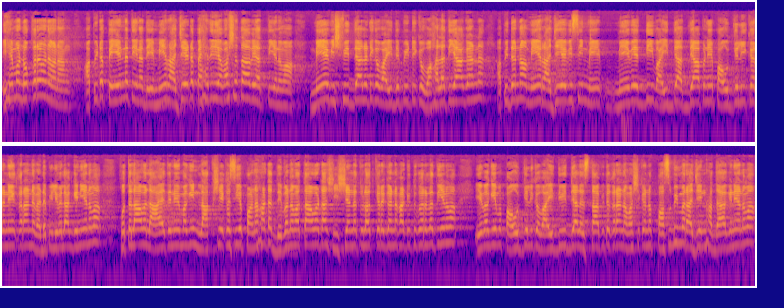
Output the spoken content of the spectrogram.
එහෙම නොකරනවා නම් අපිට පේන්න තියෙන දේ මේ රජයට පැහැදිලි අවශ්‍යතාවයක් තියෙනවා. මේ විශ්වවිද්‍යාල ටික වෛද්‍ය වෛද්‍ය පිටික වහලා තියාගන්න. අපි දන්නවා මේ රජය විසින් මේ මේ වෙද්දී වෛද්‍ය අධ්‍යාපනය පෞද්ගලීකරණය කරන්න වැඩපිළිවෙලක් ගෙනියනවා. කොතලාවල ආයතනය මගින් ලක්ෂ 150ට දෙවන වතාවට ශිෂ්‍යයන් ඇතුළත් කරගන්න කටයුතු කරලා තියෙනවා. ඒ වගේම පෞද්ගලික වෛද්‍ය විද්‍යාල ස්ථාපිත කරන්න අවශ්‍ය කරන පසුබිම රජෙන් හදාගෙන යනවා.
